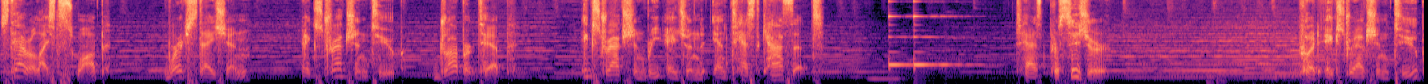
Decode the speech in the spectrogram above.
sterilized swab, workstation, extraction tube, dropper tip, extraction reagent, and test cassette. Test procedure. Put extraction tube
